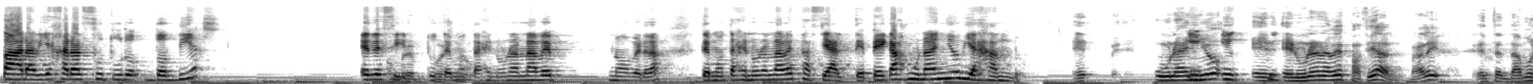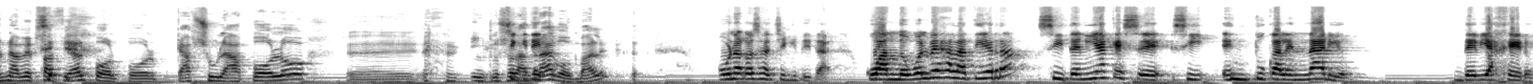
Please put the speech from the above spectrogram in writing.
para viajar al futuro dos días? Es decir, tú te pues montas en una nave, no, ¿verdad? Te montas en una nave espacial, te pegas un año viajando. Eh, un año en, una nave espacial, ¿vale? Entendamos nave espacial por, por cápsula Apolo, eh, incluso la Dragon, ¿vale? Una cosa chiquitita. Cuando vuelves a la Tierra, si tenía que ser, si en tu calendario de viajero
